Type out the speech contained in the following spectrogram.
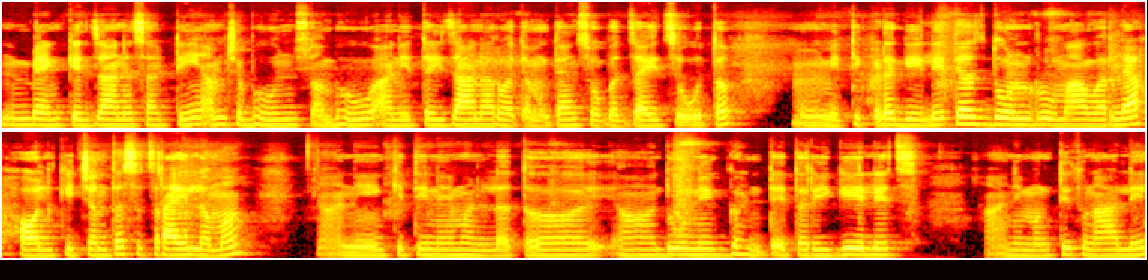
बँकेत जाण्यासाठी आमच्या भाऊंचा भाऊ आणि ताई जाणार होत्या. मग त्यांसोबत जायचं होतं. मग मी तिकडं गेले. त्याच दोन रूम आवरल्या. हॉल किचन तसंच राहिलं मग. आणि किती नाही म्हणलं तर दोन एक घंटे तरी गेलेच आणि मग तिथून आले.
